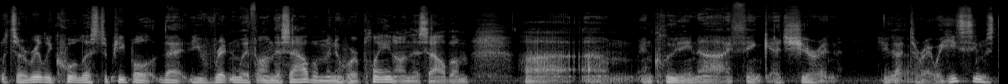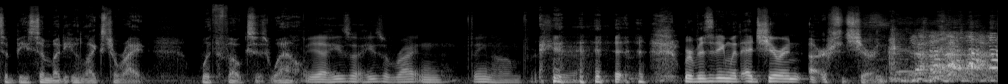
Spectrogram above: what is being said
It's a really cool list of people that you've written with on this album and who are playing on this album, uh, um, including, uh, I think, Ed Sheeran. You got to write with. He seems to be somebody who likes to write with folks as well. Yeah, he's a he's a writing phenom for sure. We're visiting with Ed Sheeran, or Sheeran.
